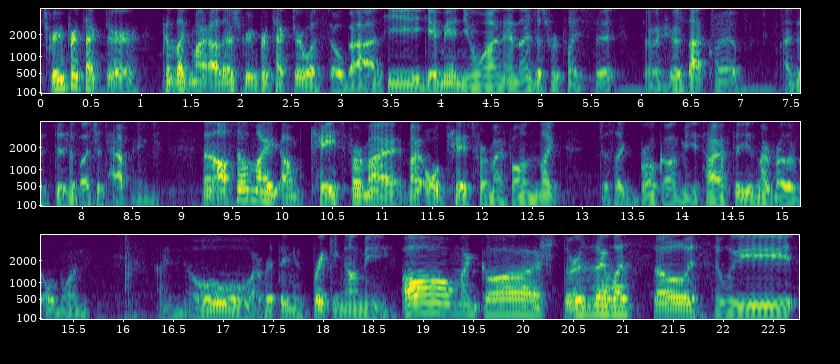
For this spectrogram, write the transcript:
screen protector. Cause like my other screen protector was so bad. He gave me a new one and I just replaced it. So here's that clip. I just did a bunch of tapping. Then also my um case for my, my old case for my phone like just like broke on me. So I have to use my brother's old one. I know, everything is breaking on me. Oh my gosh, Thursday was so sweet.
